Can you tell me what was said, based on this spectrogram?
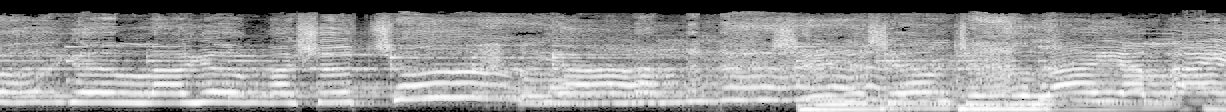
原来，原来是这样。谁也想着来呀来。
